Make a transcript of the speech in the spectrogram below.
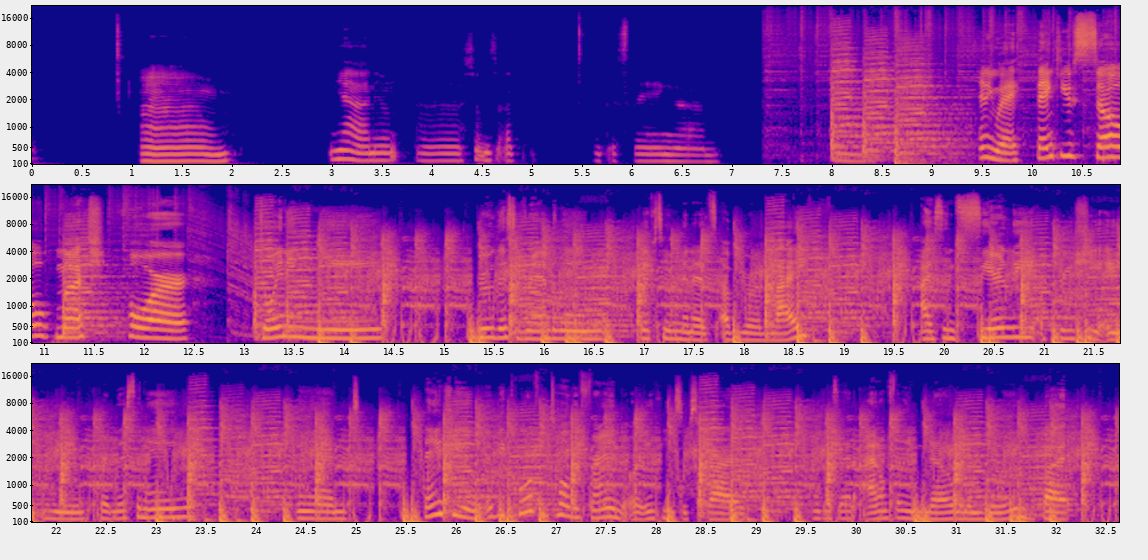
Um yeah, know uh something's up with this thing. Um, anyway, thank you so much for joining me through this rambling 15 minutes of your life. I sincerely appreciate you for listening. And thank you. It'd be cool if you told a friend or if you subscribe. Like I said, I don't really know what I'm doing, but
